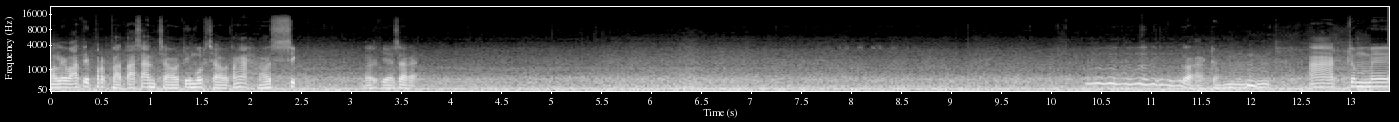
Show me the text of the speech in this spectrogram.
Melewati perbatasan Jawa Timur Jawa Tengah. Asik. Luar biasa rek. Uh, adem. Ademe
